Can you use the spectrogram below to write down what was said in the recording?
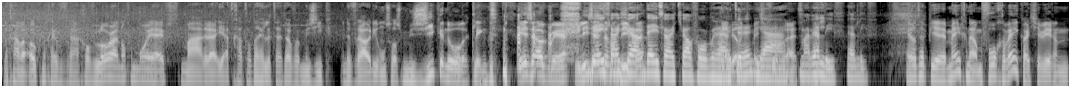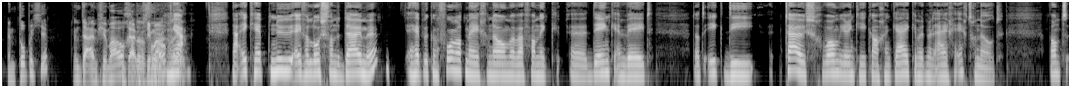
Dan gaan we ook nog even vragen of Laura nog een mooie heeft. Maar eh, ja, het gaat al de hele tijd over muziek. En de vrouw die ons als muziek in de oren klinkt, is ook weer Lisette Deze van had, je, Diepen. deze had je al Ja, voorbereid, ik hè? ja, voorbereid. maar wel Ja. lief, wel lief. Hey, wat heb je meegenomen? Vorige week had je weer een, een toppetje. Een duimpje omhoog. Duimpje we vorige omhoog. Ja. Nou, ik heb nu even los van de duimen, heb ik een format meegenomen waarvan ik eh, denk en weet dat ik die thuis gewoon weer een keer kan gaan kijken met mijn eigen echtgenoot. Want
